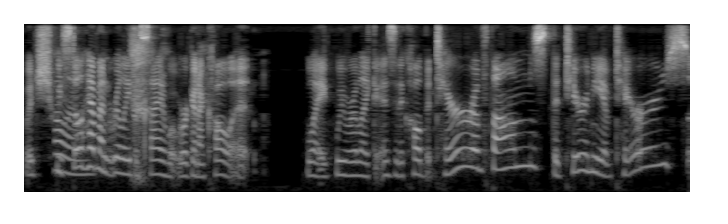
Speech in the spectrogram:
Which we still haven't really decided what we're going to call it. Like, we were like, is it called the Terror of Thumbs? The Tyranny of Terrors?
